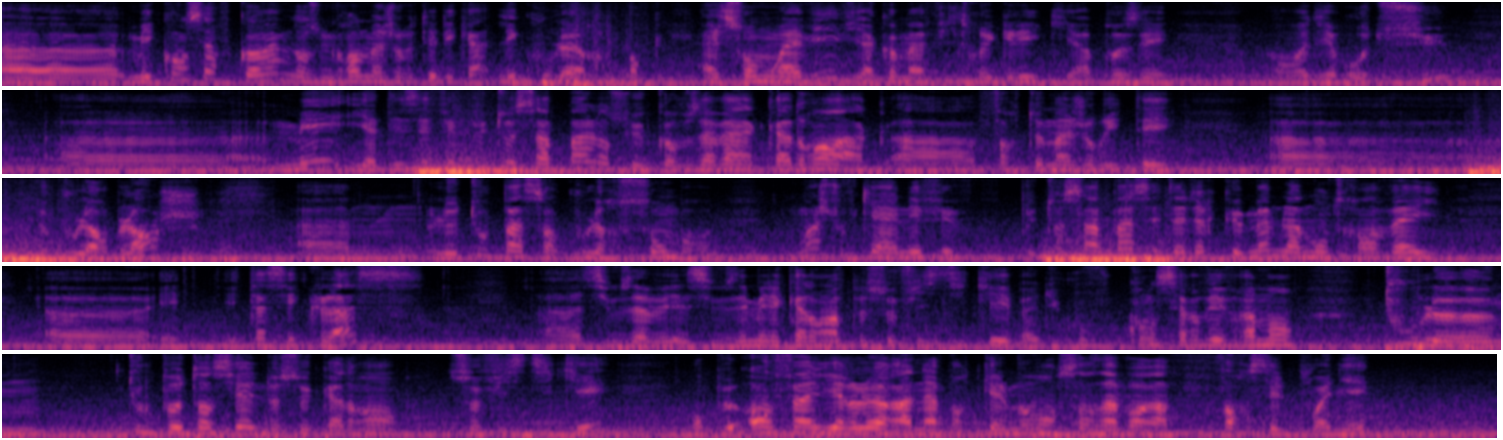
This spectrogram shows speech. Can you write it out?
mais conserve quand même dans une grande majorité des cas les couleurs. Elles sont moins vives, il y a comme un filtre gris qui est apposé, on va dire, au-dessus. mais il y a des effets plutôt sympas lorsque quand vous avez un cadran à forte majorité euh, de couleur blanche. Euh, le tout passe en couleur sombre. Moi, je trouve qu'il y a un effet plutôt sympa, c'est-à-dire que même la montre en veille euh, est, assez classe. Si, vous avez, si vous aimez les cadrans un peu sophistiqués, bah, du coup, vous conservez vraiment tout le, potentiel de ce cadran sophistiqué. On peut enfin lire l'heure à n'importe quel moment sans avoir à forcer le poignet.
